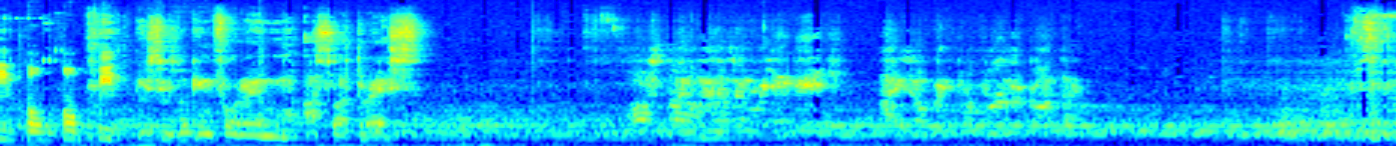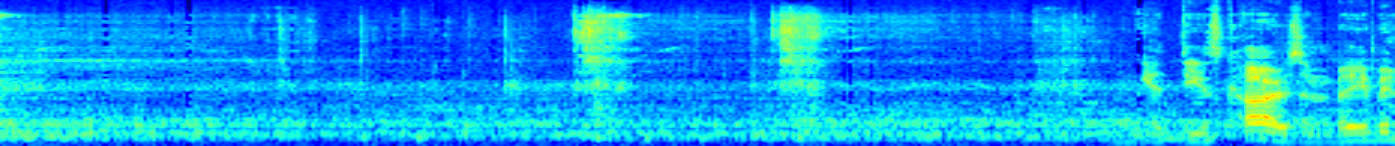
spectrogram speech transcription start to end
Beep boop boop beep. This is looking for um, an Asa Tres. Hostile hasn't re-engaged. Eyes open for further contact. Get these cars in, baby.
